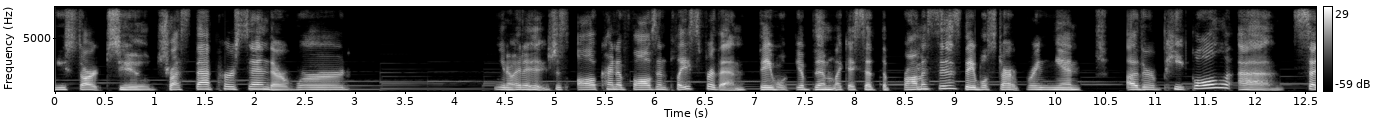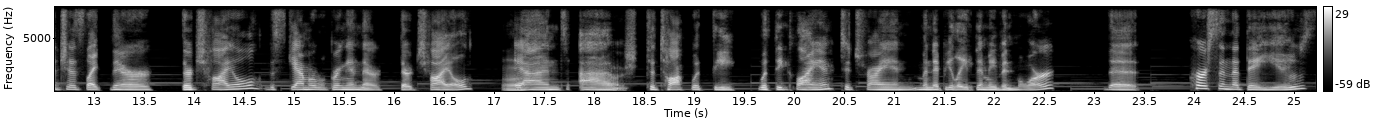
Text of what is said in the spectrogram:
you start to trust that person, their word, you know, and it just all kind of falls in place for them. They will give them, like I said, the promises. They will start bringing in other people, um, such as like their their child. The scammer will bring in their their child oh, and um, to talk with the with the client to try and manipulate them even more. The person that they use,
